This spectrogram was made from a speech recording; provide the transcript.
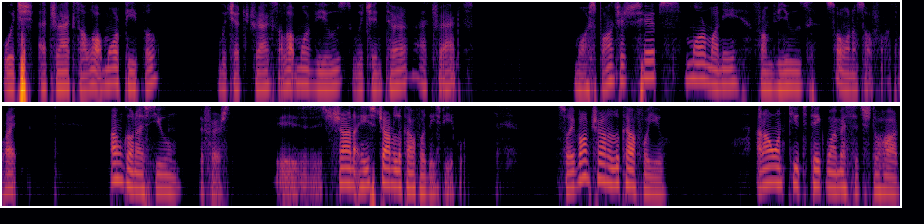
which attracts a lot more people, which attracts a lot more views, which in turn attracts more sponsorships, more money from views, so on and so forth, right? I'm gonna assume the first. He's trying to, he's trying to look out for these people. So if I'm trying to look out for you, and I want you to take my message to heart,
